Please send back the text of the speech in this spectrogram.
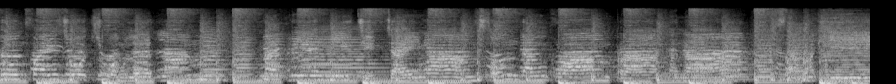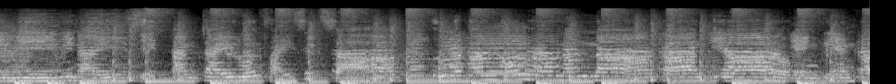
เพลิงไฟโชดช่วงเลิศล้ำนักเรียนมีจิตใจงาม สมดังความปรารถนา สามัคคีมีวินัยสิทธิ์ตั้งใจล้วนใฝ่ศึกษา คุณธรรมของเรานำหน้าการกีฬาเราเก่งเกรียงไกร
